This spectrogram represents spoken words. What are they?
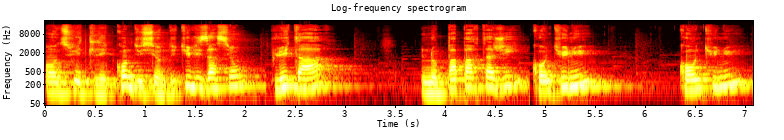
ensuite les conditions d'utilisation. Plus tard. Ne pas partager. Continue. Continue.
